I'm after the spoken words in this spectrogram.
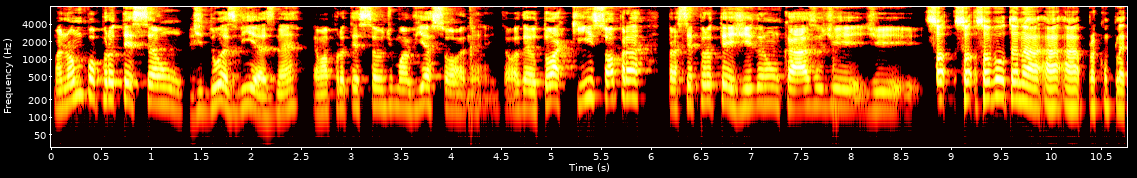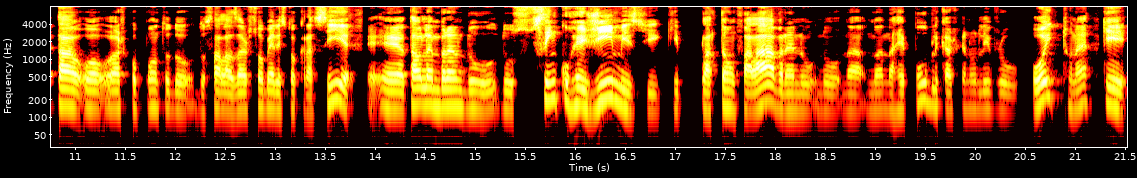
mas não uma proteção de duas vias, né? É uma proteção de uma via só, né? Então eu tô aqui só para para ser protegido num caso de. de... Só, só, só, voltando para completar, eu, acho que o ponto do, do Salazar sobre a aristocracia, é, é eu estava lembrando do, dos cinco regimes de que Platão falava né, no, no, na, na, República, acho que é no livro 8, né? Que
